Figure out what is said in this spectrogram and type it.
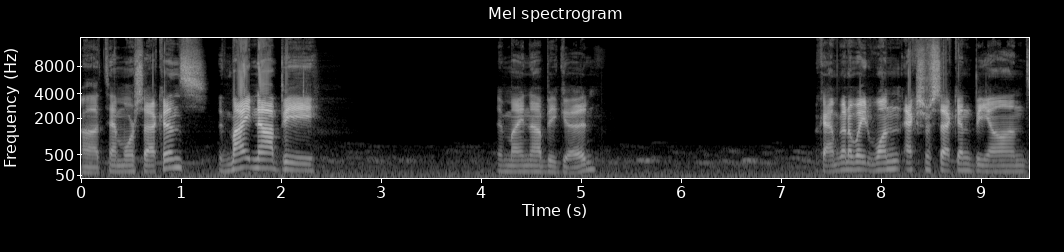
Uh, 10 more seconds. It might not be... It might not be good. Okay, I'm gonna wait one extra second beyond...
